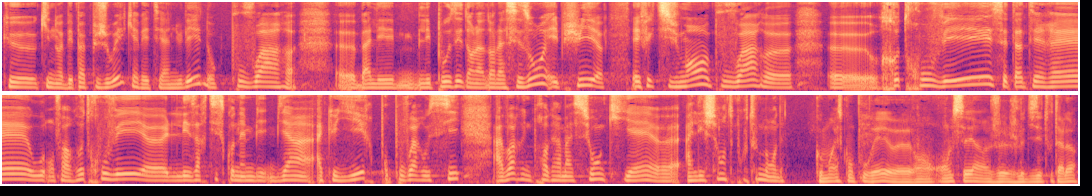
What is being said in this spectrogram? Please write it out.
qui n'avaient pas pu jouer, qui avaient été annulés. Donc pouvoir bah, les, poser dans la, saison. Et puis, euh, effectivement, pouvoir retrouver cet intérêt, ou enfin retrouver les artistes qu'on aime bien accueillir pour pouvoir aussi avoir une programmation qui est euh, alléchante pour tout le monde. Comment est-ce qu'on pourrait, euh, on, le sait, hein, je, le disais tout à l'heure,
